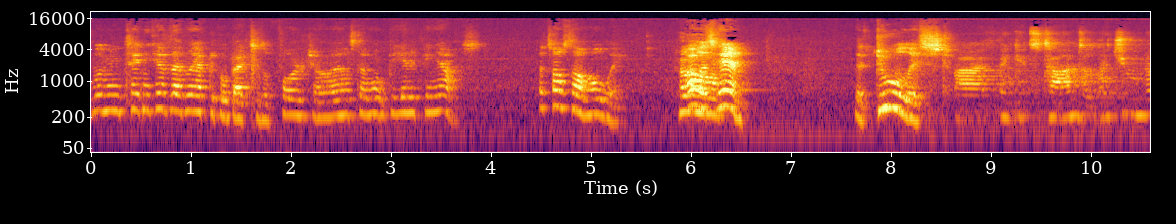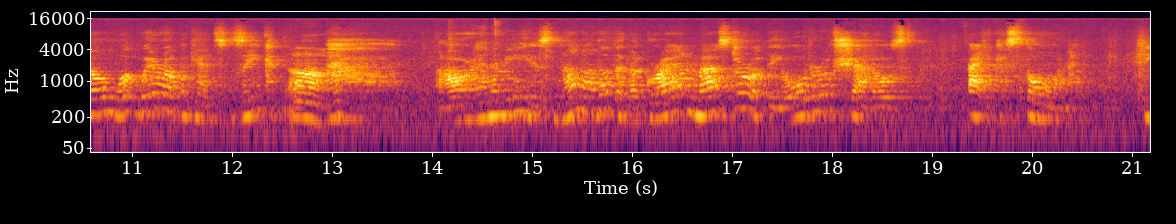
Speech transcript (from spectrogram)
When we've taken care of that, we have to go back to the forge, or else there won't be anything else. That's also a hallway. Oh, it's him! The duelist. I think it's time to let you know what we're up against, Zeke. Ah, Our enemy is none other than the Grand Master of the Order of Shadows, Atticus Thorn. He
